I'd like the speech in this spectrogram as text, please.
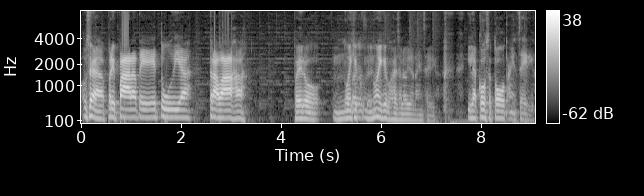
O sea, prepárate, estudia, trabaja, pero no, No hay, que, no hay que cogerse la vida tan en serio. Y la cosa, todo tan en serio.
